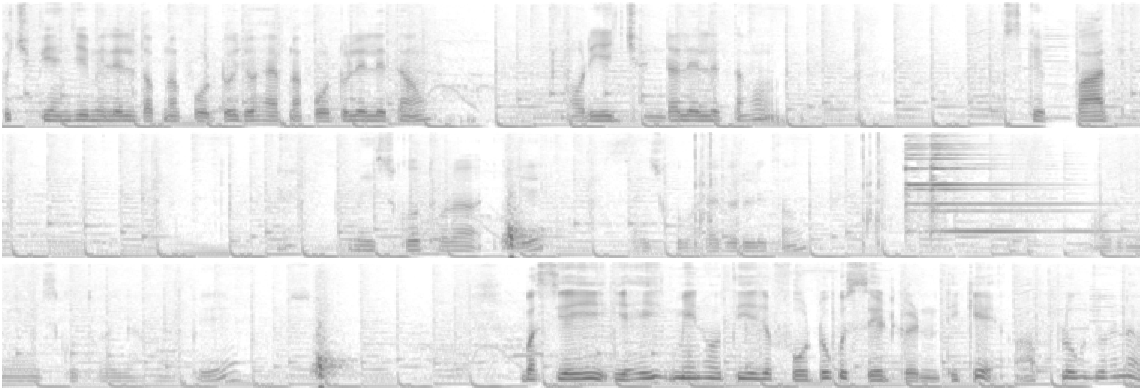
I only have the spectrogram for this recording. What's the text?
कुछ पीएनजी में ले लेता हूँ, अपना फ़ोटो जो है, अपना फ़ोटो ले लेता हूँ और ये झंडा ले लेता हूँ। उसके बाद मैं इसको थोड़ा ये साइज़ को बड़ा कर लेता हूँ और मैं इसको थोड़ा यहाँ पे बस यही यही मेन होती है जब फ़ोटो को सेट करना, ठीक है? आप लोग जो है ना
